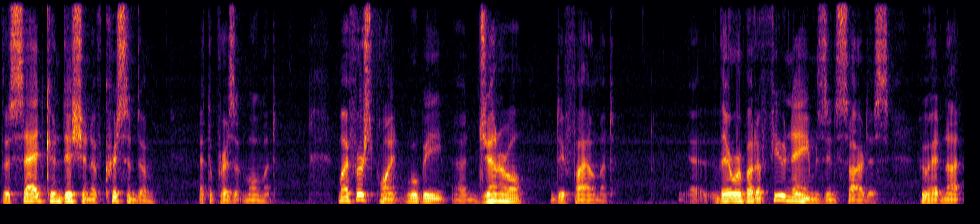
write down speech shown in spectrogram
the sad condition of Christendom at the present moment. My first point will be uh, general defilement. Uh, there were but a few names in Sardis who had not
